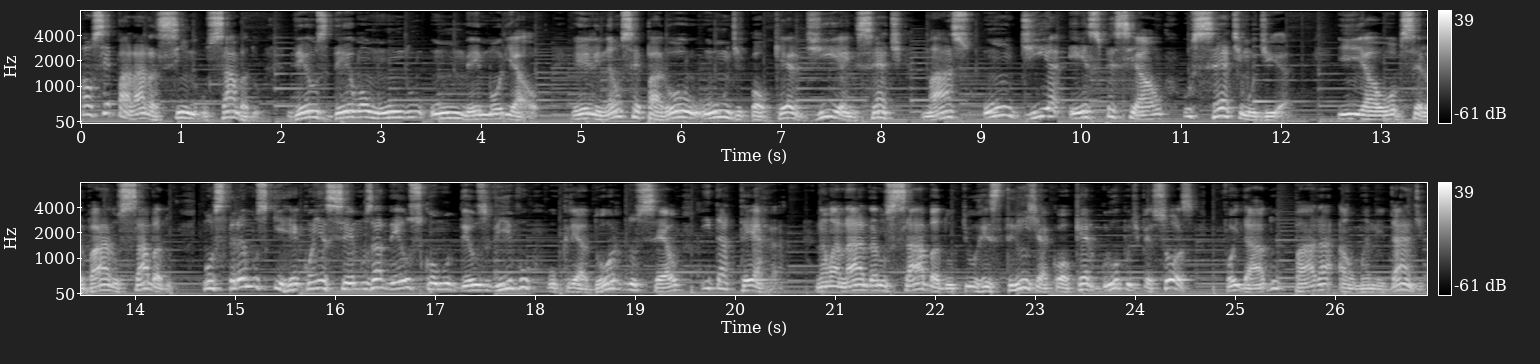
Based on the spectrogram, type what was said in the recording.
Ao separar assim o sábado, Deus deu ao mundo um memorial. Ele não separou um de qualquer dia em sete, mas um dia especial, o sétimo dia. E ao observar o sábado, mostramos que reconhecemos a Deus como Deus vivo, o Criador do céu e da terra. Não há nada no sábado que o restringe a qualquer grupo de pessoas, foi dado para a humanidade.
